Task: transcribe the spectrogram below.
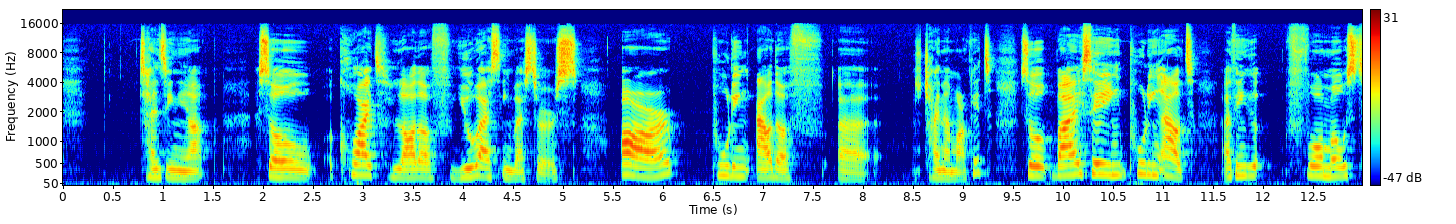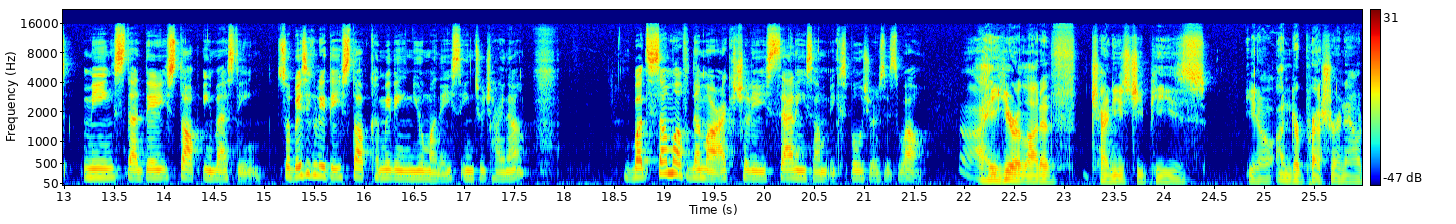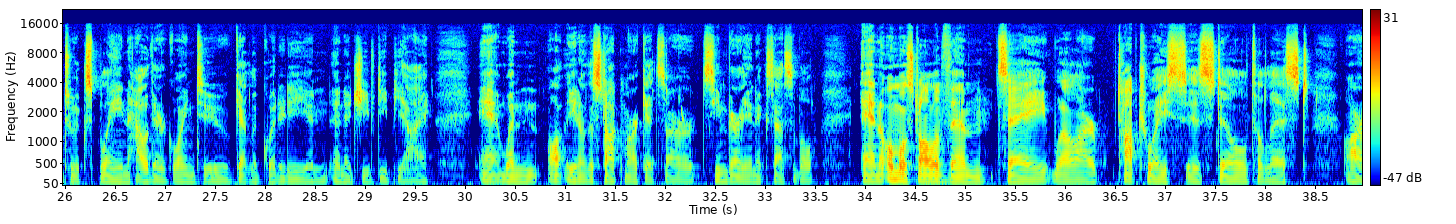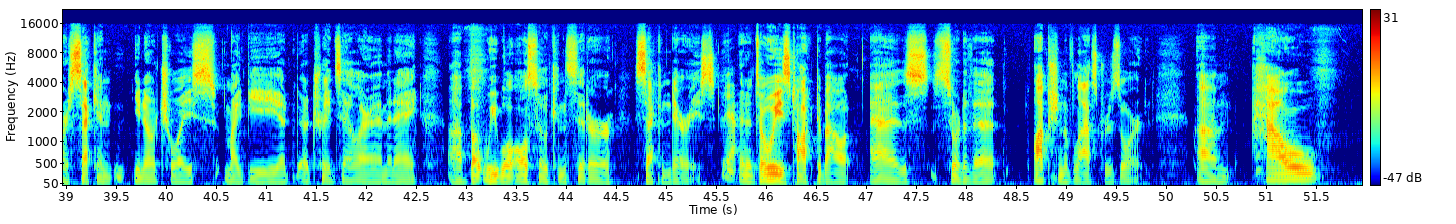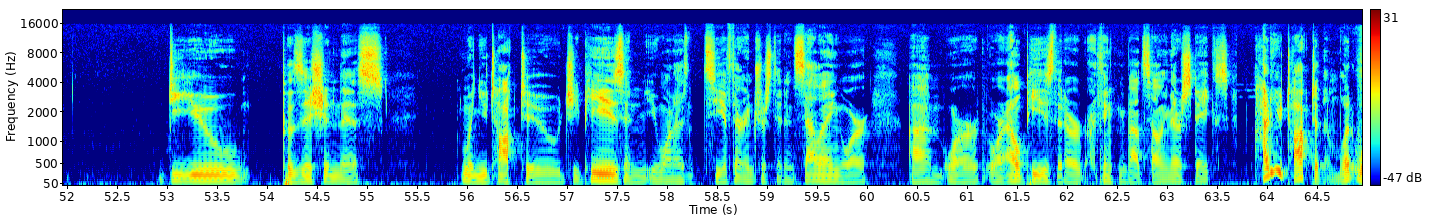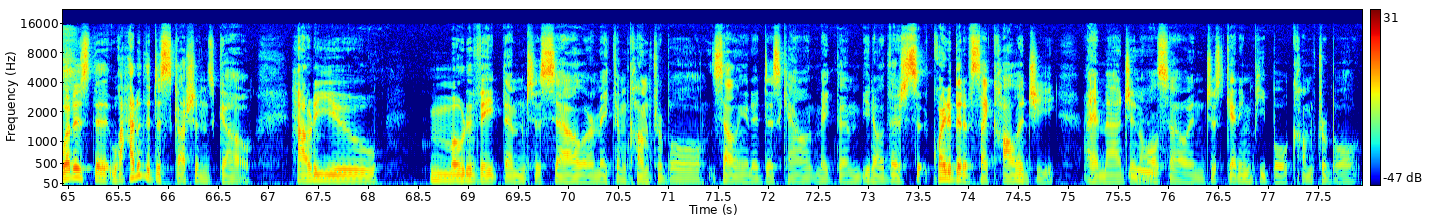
tensing up. So quite a lot of U.S. investors are pulling out of uh, China market. So by saying pulling out, I think foremost means that they stop investing. So basically, they stop committing new monies into China. But some of them are actually selling some exposures as well. I hear a lot of Chinese GPs, you know, under pressure now to explain how they're going to get liquidity and, and achieve DPI, and when all, you know the stock markets are seem very inaccessible, and almost all of them say, well, our top choice is still to list our second, you know, choice might be a, a trade sale or M and A, uh, but we will also consider secondaries. Yeah. And it's always talked about as sort of the option of last resort. Um, how do you position this when you talk to GPs and you want to see if they're interested in selling or um, or or LPs that are, are thinking about selling their stakes? How do you talk to them? What what is the how do the discussions go? How do you motivate them to sell or make them comfortable selling at a discount make them you know there's quite a bit of psychology i imagine mm. also and just getting people comfortable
